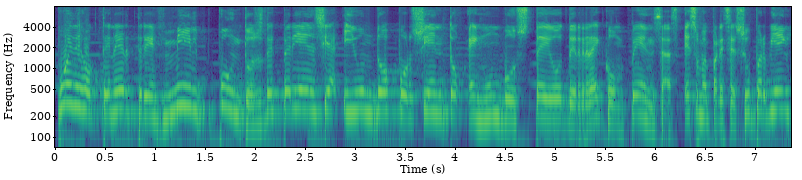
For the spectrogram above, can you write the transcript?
puedes obtener 3000 puntos de experiencia y un 2% en un bosteo de recompensas. Eso me parece súper bien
